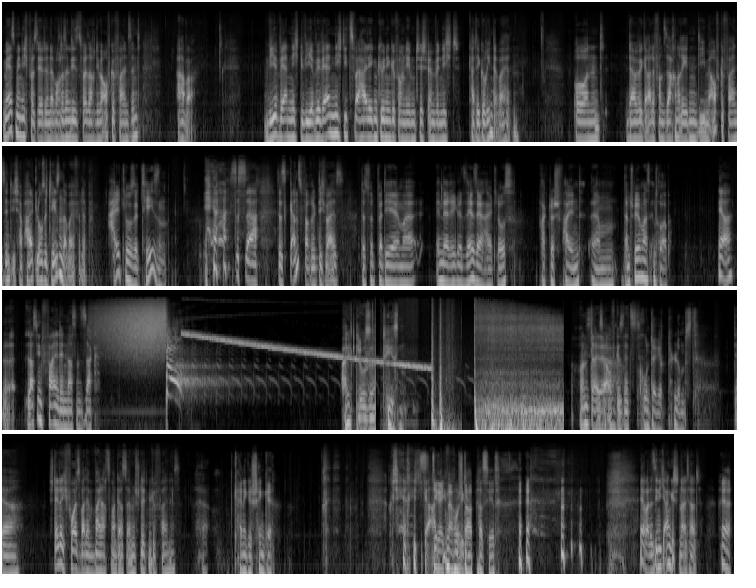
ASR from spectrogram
mehr ist mir nicht passiert in der Woche. Das sind diese zwei Sachen, die mir aufgefallen sind. Aber wir wären nicht wir. Wir wären nicht die zwei heiligen Könige vom Nebentisch, wenn wir nicht Kategorien dabei hätten. Und da wir gerade von Sachen reden, die mir aufgefallen sind, ich habe haltlose Thesen dabei, Philipp. Haltlose Thesen. Ja, es ist, äh, es ist ganz verrückt, ich weiß. Das wird bei dir ja immer in der Regel sehr, sehr haltlos. Praktisch fallend. Ähm, dann spielen wir mal das Intro ab. Ja, lass ihn fallen, den nassen Sack. Haltlose Thesen. Und da ist er aufgesetzt. Runtergeplumpst. Der, stellt euch vor, es war der Weihnachtsmann, der aus seinem Schlitten gefallen ist. Keine Geschenke. Richtige Direkt nach dem. Start passiert. Ja, weil er sie nicht angeschnallt hat. Ja.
